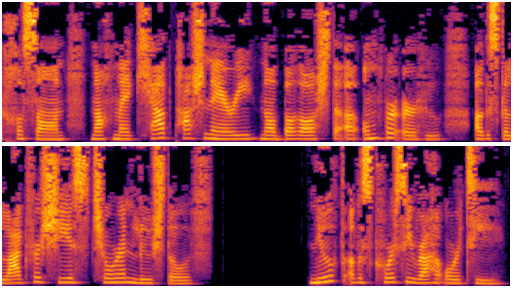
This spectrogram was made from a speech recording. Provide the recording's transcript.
ar chosáin nach mbeidh cead paisinéirí ná bagáiste a iompar orthu agus go leagfar síos teorainn lúis dóibh. Nuacht agus cuasaí ratha ortaí.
